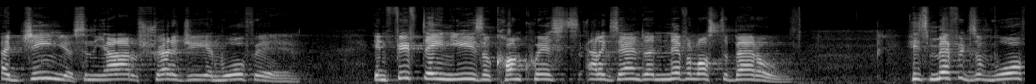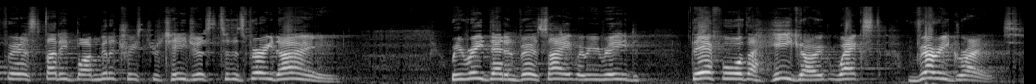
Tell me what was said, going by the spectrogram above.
a genius in the art of strategy and warfare. In 15 years of conquests, Alexander never lost a battle. His methods of warfare are studied by military strategists to this very day. We read that in verse 8, where we read, Therefore the he goat waxed very great.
